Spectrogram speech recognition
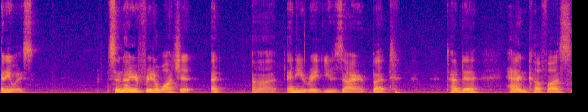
Anyways, so now you're free to watch it at uh, any rate you desire, but time to handcuff us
